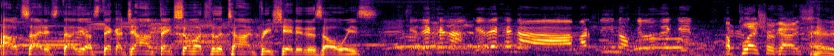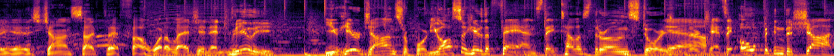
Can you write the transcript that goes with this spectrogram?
outside Estadio Azteca. John, thanks so much for the time. Appreciate it as always. A pleasure, guys. There he is, John Sutcliffe. Uh, what a legend. And really, you hear John's report. You also hear the fans. They tell us their own stories Yeah. with their chants. They open the shot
